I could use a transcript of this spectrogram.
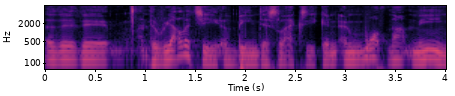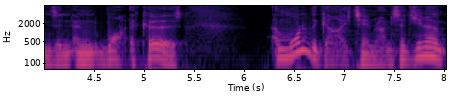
uh, the, the the reality of being dyslexic and, and what that means and, and what occurs. And one of the guys turned around and said, "You know,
